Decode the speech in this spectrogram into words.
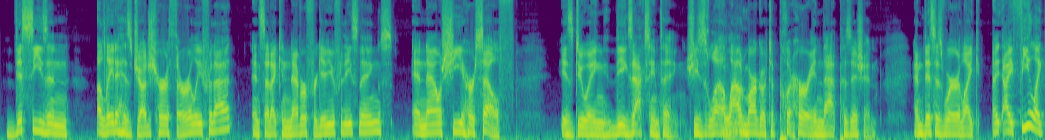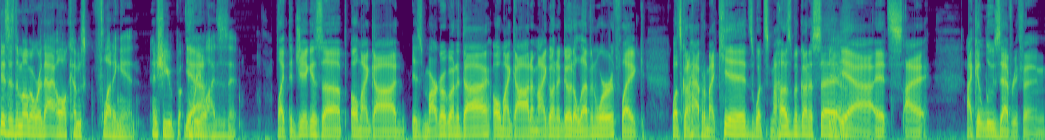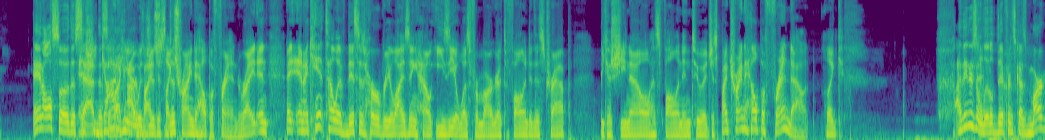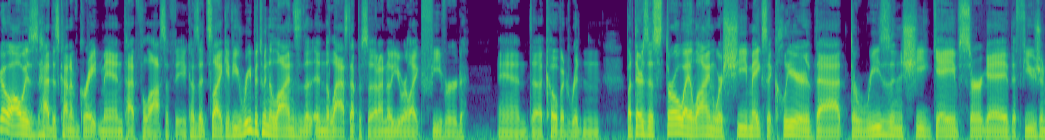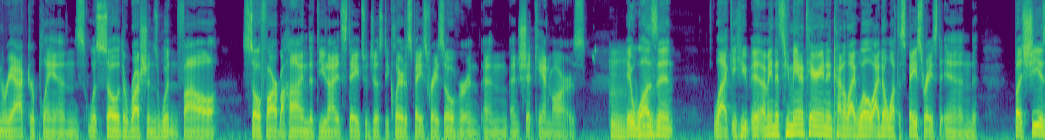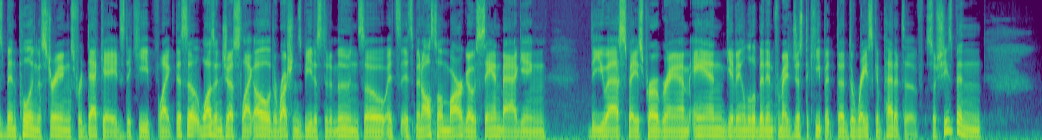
This season, Aleida has judged her thoroughly for that and said, I can never forgive you for these things. And now she herself is doing the exact same thing. She's l- mm-hmm. allowed Margot to put her in that position. And this is where, like, I, I feel like this is the moment where that all comes flooding in and she Yeah. realizes it. like the jig is up. Oh my God, is Margot going to die? Oh my God, am I going to go to Leavenworth? Like, what's going to happen to my kids? What's my husband going to say? Yeah. it's I, I could lose everything, and also the sadness of like I was just, just, like this- trying to help a friend, right? And and I can't tell if this is her realizing how easy it was for Margot to fall into this trap because she now has fallen into it just by trying to help a friend out. Like, I think there's a little difference because Margot always had this kind of great man type philosophy. Because it's like if you read between the lines in the, in the last episode, I know you were like fevered and uh, COVID ridden, but there's this throwaway line where she makes it clear that the reason she gave Sergei the fusion reactor plans was so the Russians wouldn't fall so far behind that the United States would just declare the space race over and and and shit can Mars. hmm, It wasn't like a I mean, it's humanitarian and kind of like, well, I don't want the space race to end. But she has been pulling the strings for decades to keep like this. It wasn't just like, oh, the Russians beat us to the moon. So it's it's been also Margot sandbagging the U.S. space program and giving a little bit of information just to keep it the, the race competitive. So she's been,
